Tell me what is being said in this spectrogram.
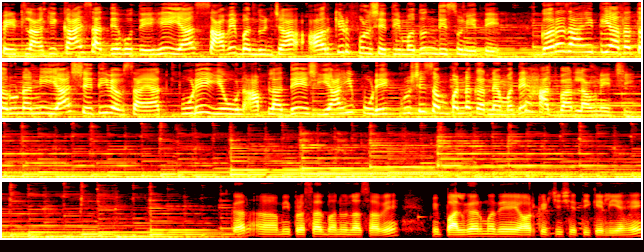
पेटला की काय साध्य होते हे या सावे बंधूंच्या ऑर्किड फुल शेतीमधून दिसून येते. गरज आहे ती आता तरुणांनी या शेती व्यवसायात पुढे येऊन आपला देश याही पुढे कृषी संपन्न करण्यामध्ये हातभार लावण्याची. मी प्रसाद भानुला सावे. मी पालघरमध्ये ऑर्किडची शेती केली आहे.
